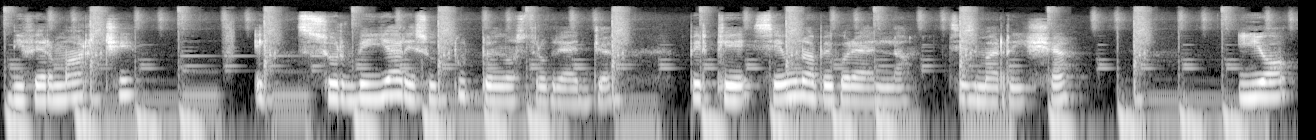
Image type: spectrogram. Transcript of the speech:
di fermarci e sorvegliare su tutto il nostro gregge, perché se una pecorella si smarrisce, io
